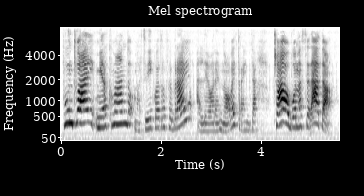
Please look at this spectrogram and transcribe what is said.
puntuali, mi raccomando, martedì 4 febbraio alle ore 9.30. Ciao, buona serata!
